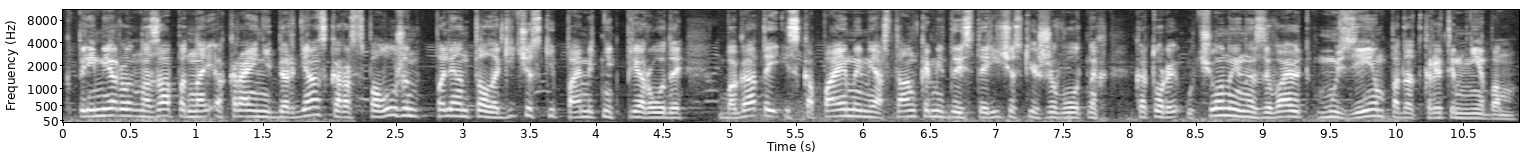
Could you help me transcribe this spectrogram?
К примеру, на западной окраине Бердянска расположен палеонтологический памятник природы, богатый ископаемыми останками доисторических животных, который ученые называют музеем под открытым небом.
